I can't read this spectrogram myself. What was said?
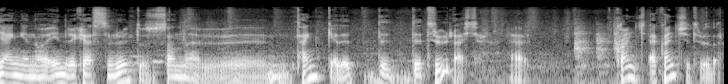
gjengen og indre kretsen rundt hos Susanne øh, tenker. Det, det, det, tror jeg ikke. Jeg kan, jeg kan, ikke tro det.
